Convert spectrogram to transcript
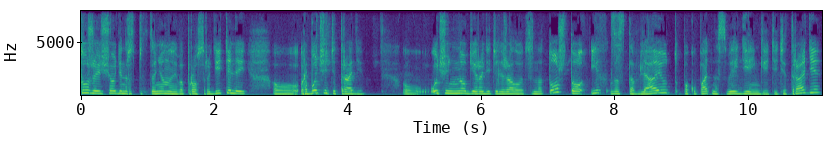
тоже еще один распространенный вопрос родителей рабочие тетради. Очень многие родители жалуются на то, что их заставляют покупать на свои деньги эти тетради,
